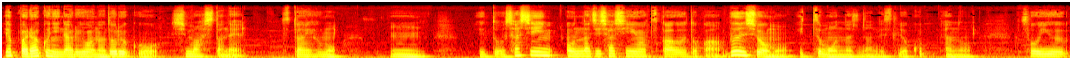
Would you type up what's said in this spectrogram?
やっぱ楽になるような努力をしましたねスタイフも。うんえっと、写真同じ写真を使うとか文章もいつも同じなんですけどあのそういう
